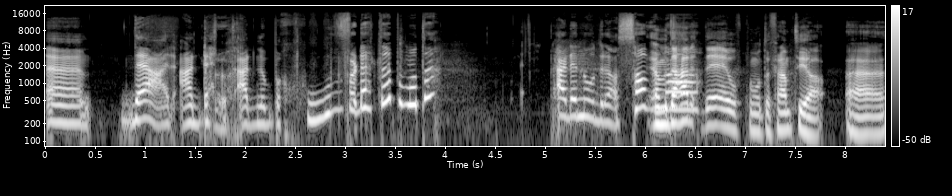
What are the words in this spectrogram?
eh, det er er det, er det noe behov for dette, på en måte? Er det noe dere har savna? Ja, men det, her, det er jo på en måte fremtida. Eh,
